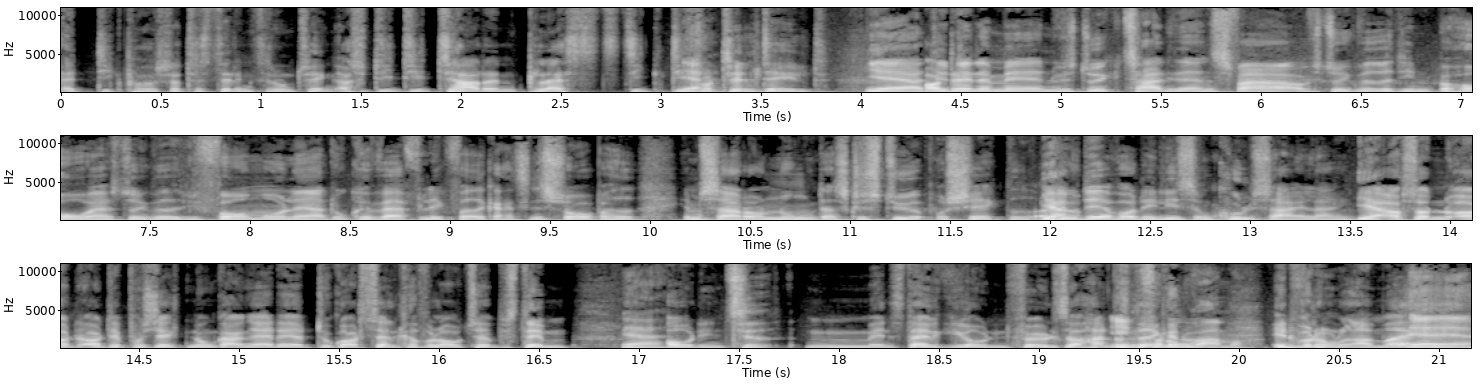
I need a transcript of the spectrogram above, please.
at de ikke behøver at tage stilling til nogle ting. Altså, de, de tager den plads, de, de Ja. får tildelt. Ja, og, Og det er den- det der med, at hvis du ikke tager dit ansvar, og hvis du ikke ved, hvad dine behov er, hvis du ikke ved, hvad dit formål er, og du kan i hvert fald ikke få adgang til din sårbarhed, jamen så er der jo nogen, der skal styre projektet. Og Ja. det er jo der, hvor det er ligesom kuldsejler, ikke? Ja, og, sådan, og, og det projekt, nogle gange er det, at du godt selv kan få lov til at bestemme Ja. over din tid, men stadigvæk over dine følelser. Og Inden for nogle du, rammer. Inden for nogle rammer, ikke? Ja, ja.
